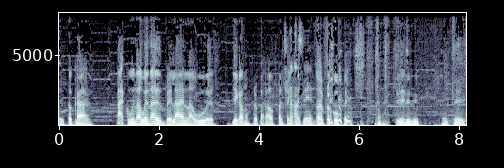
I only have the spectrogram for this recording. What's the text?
Ahí toca. Ah, con una buena desvelada en la U llegamos preparados para el 31, no se preocupe. sí, sí, sí. Okay,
